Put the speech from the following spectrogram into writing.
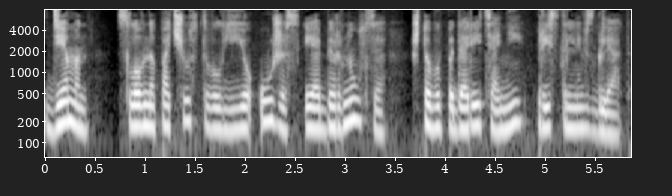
Демон словно почувствовал ее ужас и обернулся, чтобы подарить Ани пристальный взгляд.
